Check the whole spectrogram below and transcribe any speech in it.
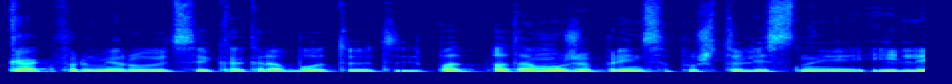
как формируются и как работают? по, по тому же принципу, что лесные, или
